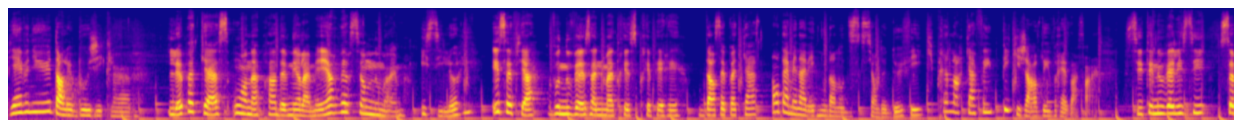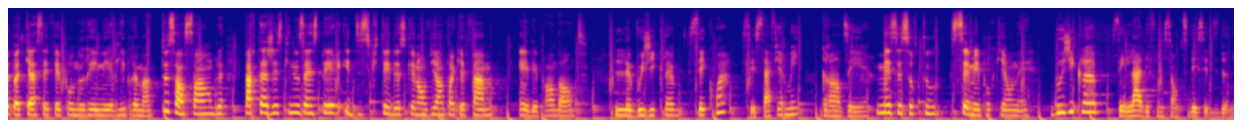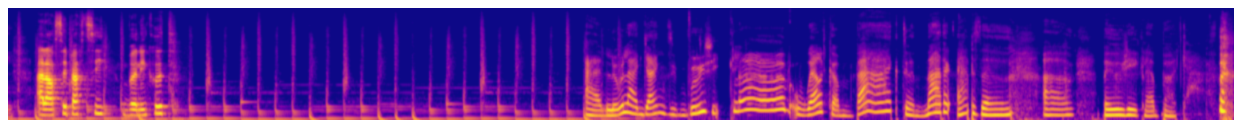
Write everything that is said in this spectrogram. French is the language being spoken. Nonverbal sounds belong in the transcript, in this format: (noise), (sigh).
Bienvenue dans le Bougie Club. Le podcast où on apprend à devenir la meilleure version de nous-mêmes. Ici Laurie. Et Sophia, vos nouvelles animatrices préférées. Dans ce podcast, on t'amène avec nous dans nos discussions de deux filles qui prennent leur café puis qui jasent des vraies affaires. Si t'es nouvelle ici, ce podcast est fait pour nous réunir librement tous ensemble, partager ce qui nous inspire et discuter de ce que l'on vit en tant que femme indépendante. Le Bougie Club, c'est quoi? C'est s'affirmer, grandir. Mais c'est surtout s'aimer pour qui on est. Bougie Club, c'est la définition que tu décides d'y donner. Alors c'est parti, bonne écoute! Allô la gang du Bougie Club! Welcome back to another episode of Bougie Club Podcast.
